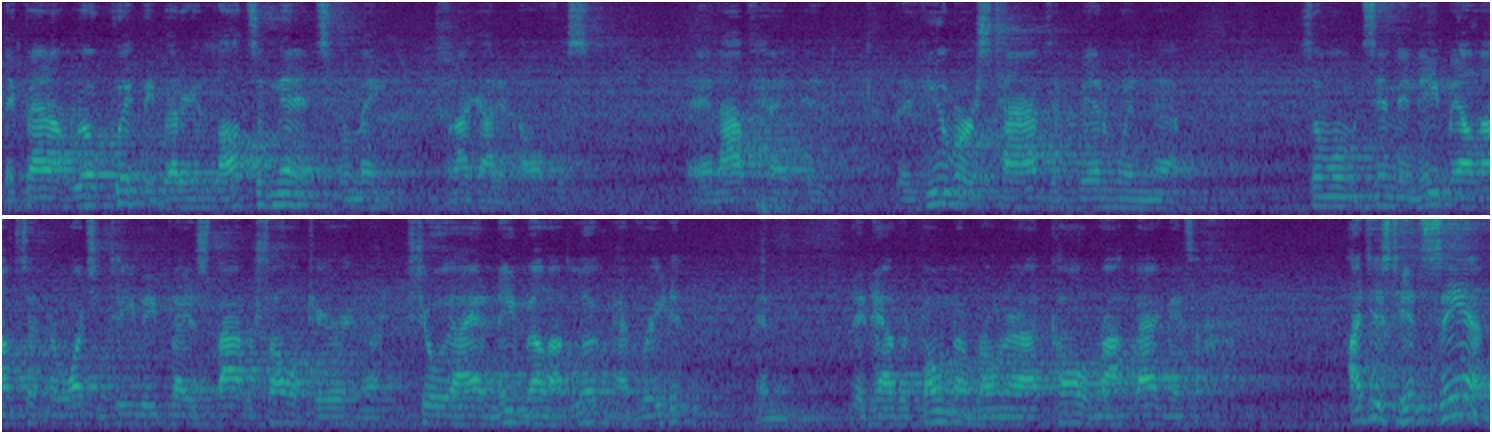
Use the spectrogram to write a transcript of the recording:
They found out real quick they better get lots of minutes from me when I got in office. And I've had the humorous times have been when uh, someone would send me an email and I'm sitting there watching TV, playing Spider Solitaire, and I show that I had an email, and I'd look and I'd read it, and they'd have their phone number on there. I'd call them right back, and they'd say, I just hit send,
